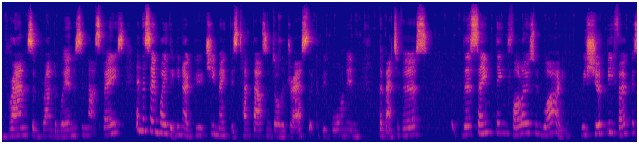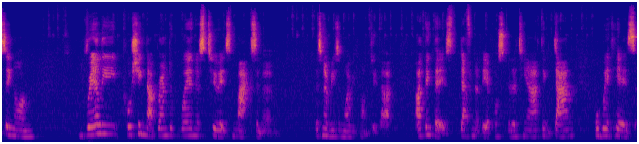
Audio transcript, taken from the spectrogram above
brands and brand awareness in that space. In the same way that, you know, Gucci made this $10,000 dress that could be worn in the metaverse. The same thing follows with wine. We should be focusing on really pushing that brand awareness to its maximum. There's no reason why we can't do that. I think that it's definitely a possibility, and I think Dan, with his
